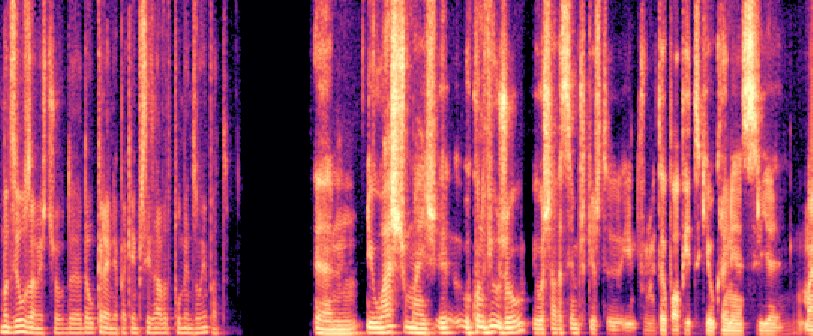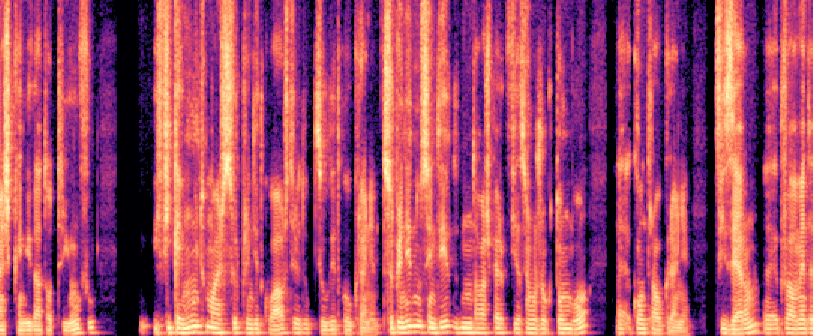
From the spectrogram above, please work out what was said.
uma desilusão este jogo da, da Ucrânia, para quem precisava de pelo menos um empate. Um, eu acho mais. Eu, quando vi o jogo, eu achava sempre que este. E o palpite que a Ucrânia seria mais candidata ao triunfo. E fiquei muito mais surpreendido com a Áustria do que desiludido com a Ucrânia. Surpreendido no sentido de não estava à espera que fizessem um jogo tão bom uh, contra a Ucrânia. Fizeram, uh, provavelmente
